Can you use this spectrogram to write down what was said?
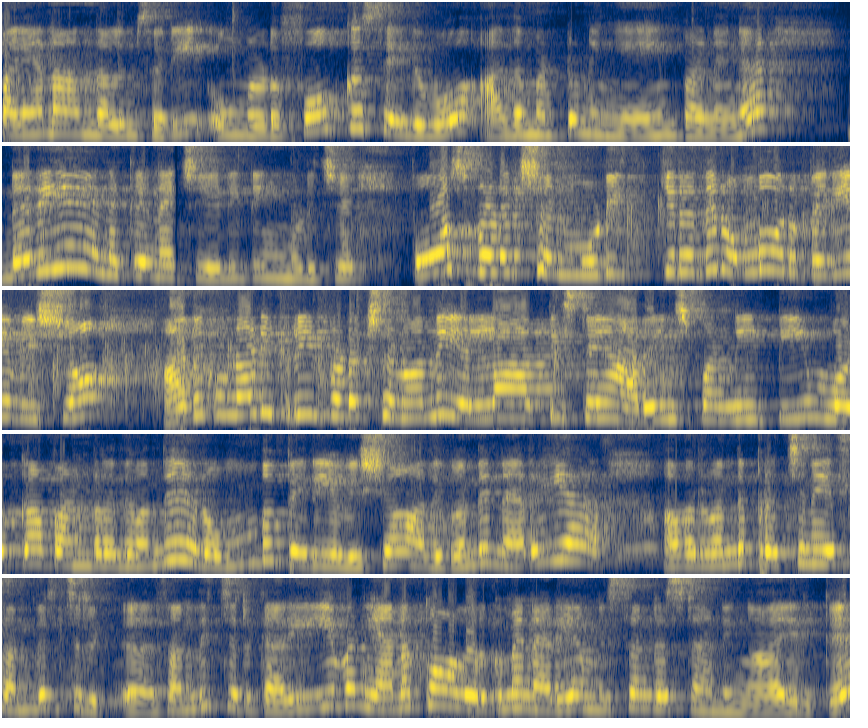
பையனாக இருந்தாலும் சரி உங்களோட ஃபோக்கஸ் எதுவோ அதை மட்டும் நீங்கள் எய்ம் பண்ணுங்கள் நிறைய எனக்கு நெக்ஸ்ட் எடிட்டிங் முடிச்சு போஸ்ட் ப்ரொடக்ஷன் முடிக்கிறது ரொம்ப ஒரு பெரிய விஷயம். அதுக்கு முன்னாடி ப்ரீ ப்ரொடக்ஷன் வந்து எல்லா ஆர்டிஸ்டையும் அரேஞ்ச் பண்ணி டீம் ஒர்க்காக பண்ணுறது வந்து ரொம்ப பெரிய விஷயம். அதுக்கு வந்து நிறைய அவர் வந்து பிரச்சனையை சந்திச்சிருக்கு சந்திச்சிருக்காரு. ஈவன் எனக்கும் அவருக்குமே நிறைய மிஸ் அண்டர்ஸ்டாண்டிங் ஆயிருக்கு.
